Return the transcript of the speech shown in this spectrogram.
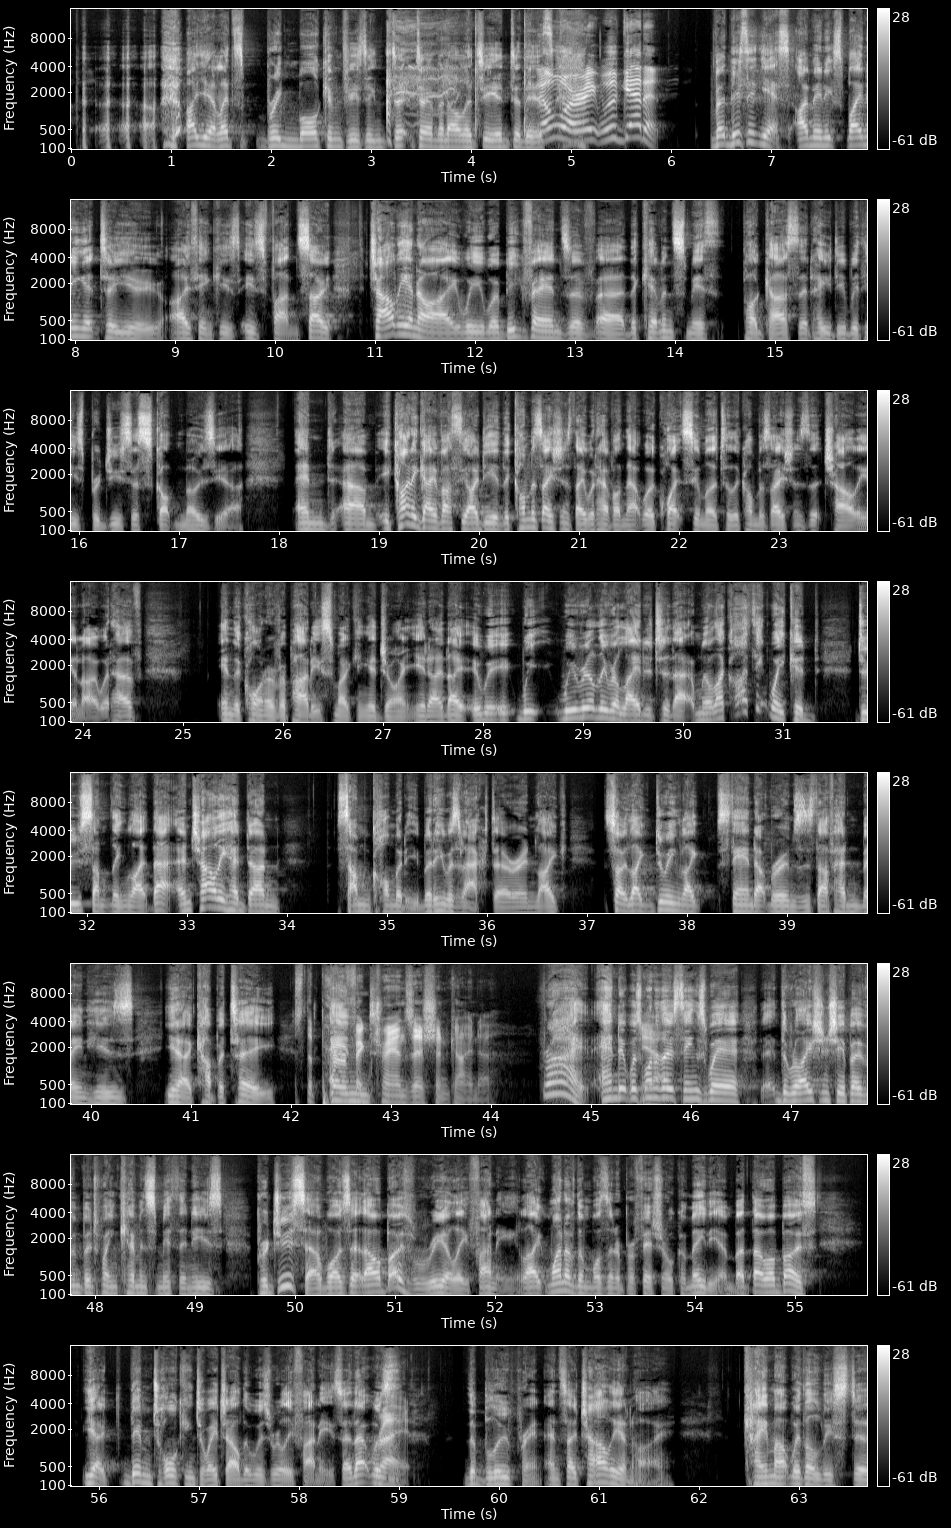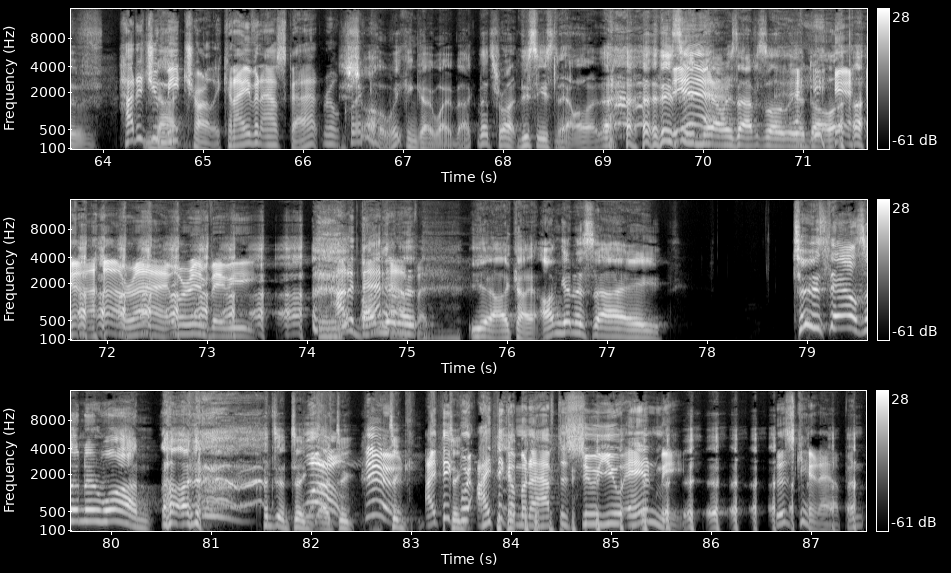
oh yeah, let's bring more confusing t- terminology into this. Don't worry, we'll get it. But this is yes, I mean explaining it to you, I think is is fun. So Charlie and I, we were big fans of uh, the Kevin Smith podcast that he did with his producer Scott Mosier. And um, it kind of gave us the idea the conversations they would have on that were quite similar to the conversations that Charlie and I would have in the corner of a party smoking a joint. You know, they it, we we we really related to that, and we were like, I think we could do something like that. And Charlie had done some comedy, but he was an actor and like so like doing like stand up rooms and stuff hadn't been his you know cup of tea. It's the perfect And- transition, kind of. Right. And it was one of those things where the relationship, even between Kevin Smith and his producer, was that they were both really funny. Like one of them wasn't a professional comedian, but they were both, yeah, you know, them talking to each other was really funny. So that was right. the blueprint. And so Charlie and I came up with a list of. How did you No. meet Charlie? Can I even ask that real quick? Sure, we can go way back. That's right. This is now. this is now is absolutely a dollar. yeah, all right, we're in, baby. How did that gonna- happen? Yeah, okay. I'm going to say 2001. to, to, Whoa, to- dude! to- I think to- we're, I think I'm gonna have to sue you and me. This can't happen.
